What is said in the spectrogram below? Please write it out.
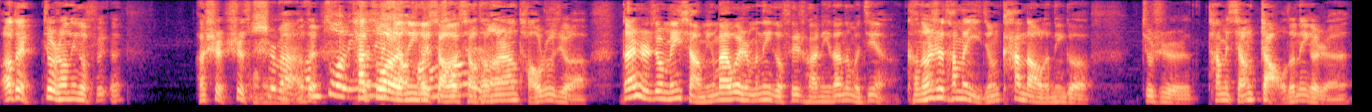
啊，对，就是从那个飞，呃啊是是从那个是吧？他，做了他坐了那个个小小逃逃生舱是吧生舱逃出去了，但是就没想明白为什么那个飞船离他那么近，可能是他们已经看到了那个，就是他们想找的那个人。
